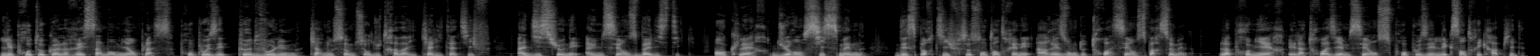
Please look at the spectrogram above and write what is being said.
Les protocoles récemment mis en place proposaient peu de volume, car nous sommes sur du travail qualitatif, additionné à une séance balistique. En clair, durant 6 semaines, des sportifs se sont entraînés à raison de 3 séances par semaine. La première et la troisième séance proposaient l'excentrique rapide,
